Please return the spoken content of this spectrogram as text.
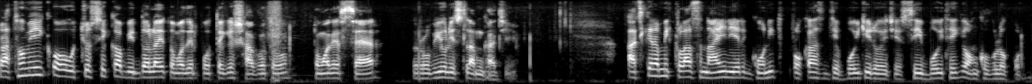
প্রাথমিক ও উচ্চশিক্ষা বিদ্যালয়ে তোমাদের প্রত্যেকে স্বাগত, তোমাদের স্যার রবিউল ইসলাম গাজী আজকের আমি ক্লাস নাইনের গণিত প্রকাশ যে বইটি রয়েছে, সেই বই থেকে অঙ্কগুলো করব।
